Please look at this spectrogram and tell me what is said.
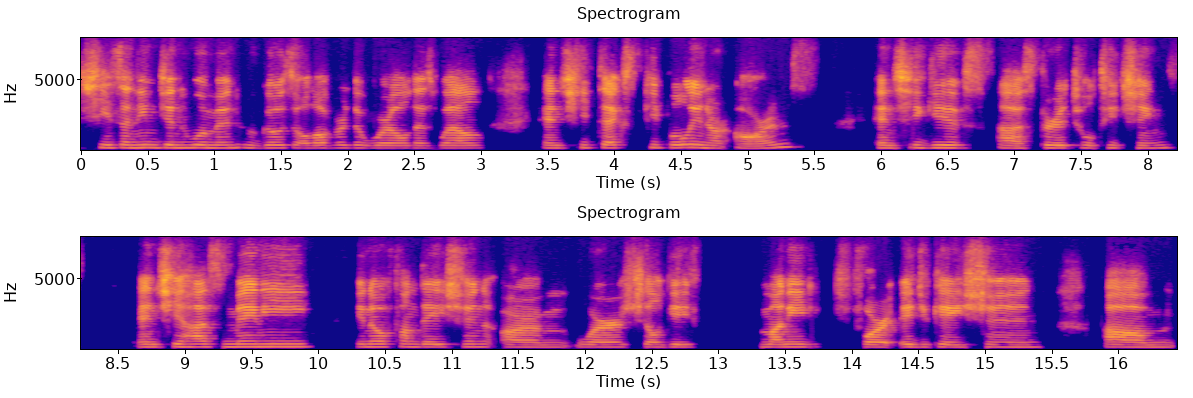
She's an Indian woman who goes all over the world as well, and she takes people in her arms, and she gives uh, spiritual teachings, and she has many, you know, foundation um, where she'll give money for education um,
